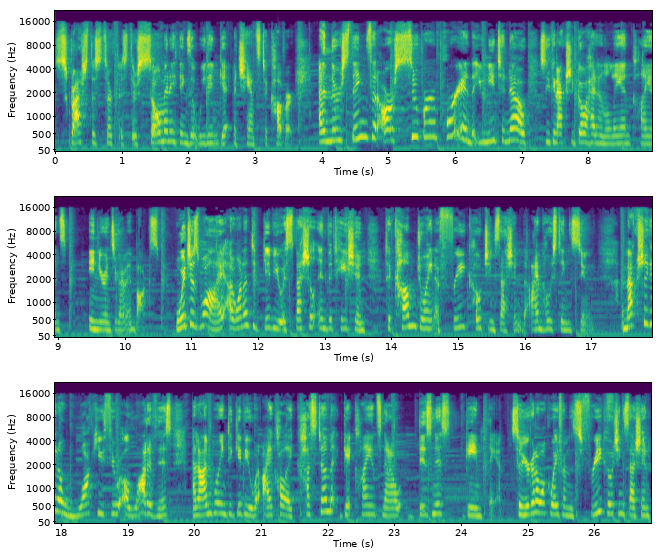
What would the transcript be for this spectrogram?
scratched the surface. There's so many things that we didn't get a chance to cover. And there's things that are super important that you need to know so you can actually go ahead and land clients in your Instagram inbox. Which is why I wanted to give you a special invitation to come join a free coaching session that I'm hosting soon. I'm actually gonna walk you through a lot of this, and I'm going to give you what I call a custom Get Clients Now business game plan. So you're gonna walk away from this free coaching session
